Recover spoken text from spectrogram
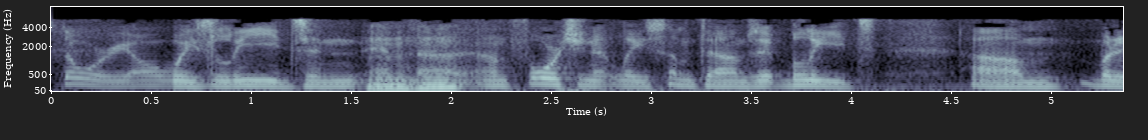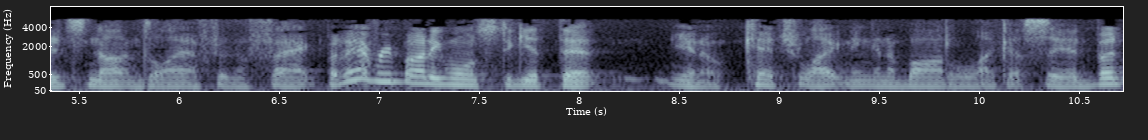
story always leads, and and Mhm. uh, unfortunately sometimes it bleeds. Um, but it's not until after the fact. But everybody wants to get that, you know, catch lightning in a bottle, like I said. But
